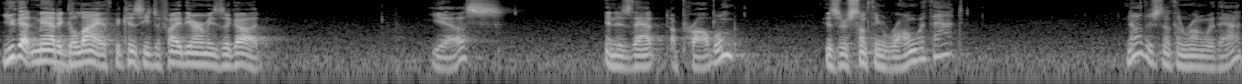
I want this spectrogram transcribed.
you got mad at Goliath because he defied the armies of God. Yes. And is that a problem? Is there something wrong with that? No, there's nothing wrong with that.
